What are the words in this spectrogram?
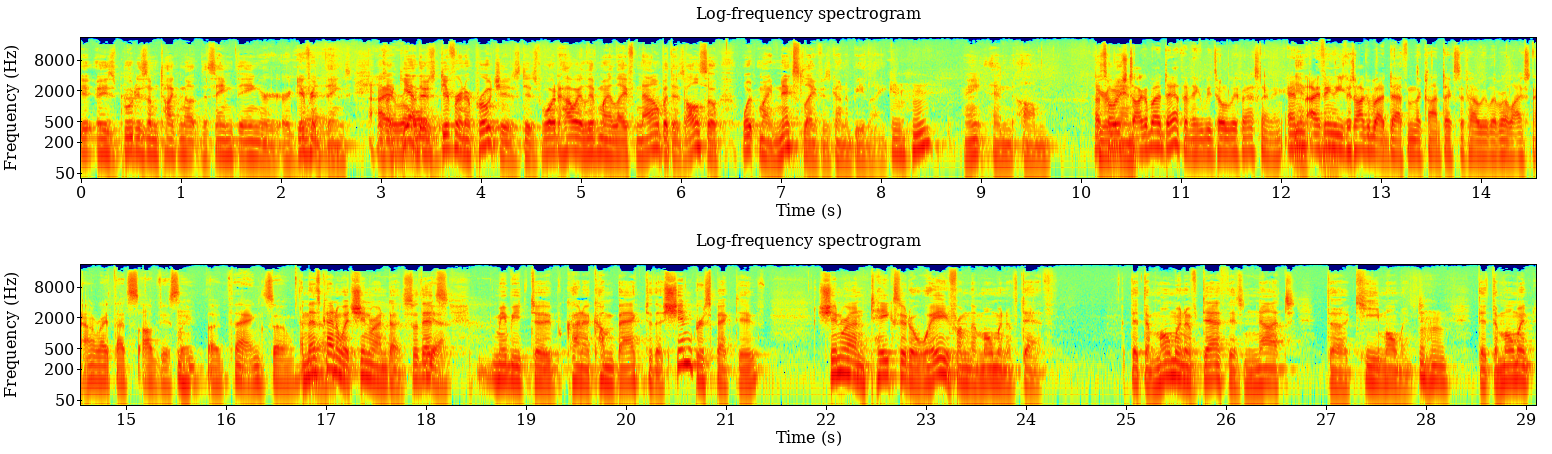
is Buddhism talking about the same thing or, or different things? It's like, yeah, roll. there's different approaches. There's what how I live my life now, but there's also what my next life is going to be like, right? And um, That's Land- talk about death. I think it'd be totally fascinating. And Yeah, I think yeah. you could talk about death in the context of how we live our lives now, right? That's obviously the thing. So, Mm-hmm. And that's kind of what Shinran does. So that's maybe to kind of come back to the Shin perspective. Shinran takes it away from the moment of death that the moment of death is not the key moment. That the moment,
